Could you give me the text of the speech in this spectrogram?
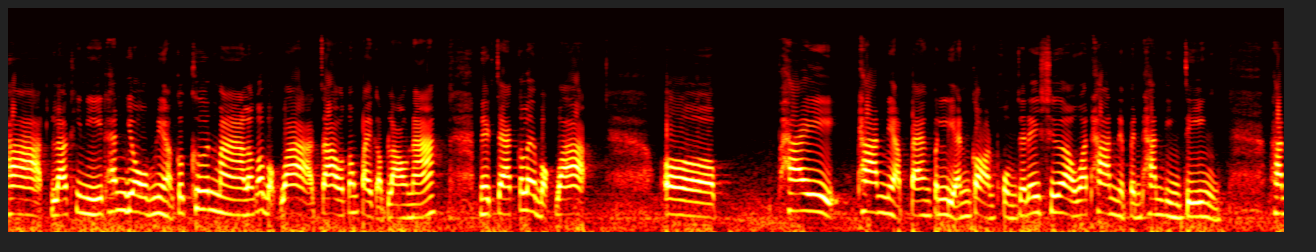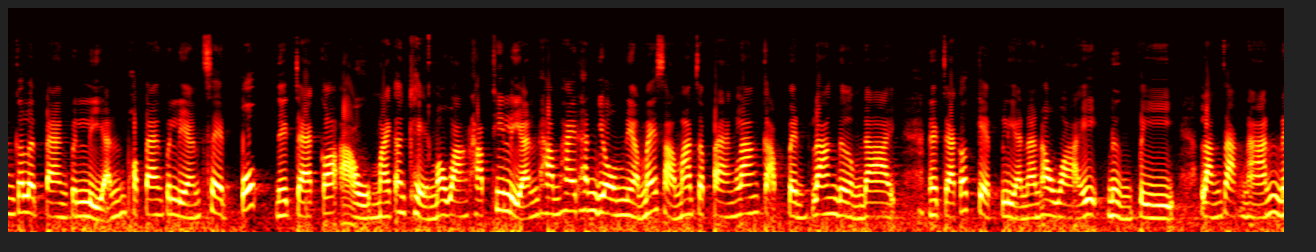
คาด แล้วทีนี้ท่านโยมเนี่ยก็ขึ้นมาแล้วก็บอกว่าเจ้าต้องไปกับเรานะ ในแจ็คก็เลยบอกว่าเออให้ท่านเนี่ยแปลงเป็นเหรียญก่อน ผมจะได้เชื่อว่าท่านเนี่ยเป็นท่านจริง ๆ ท่านก็เลยแปลงเป็นเหรียญพอแปลงเป็นเหรียญเสร็จปุ๊บในแจ็คก็เอาไม้กางเขนมาวางทับที่เหรียญทำให้ท่านยมเนี่ยไม่สามารถจะแปลงร่างกลับเป็นร่างเดิมได้ ในแจ็คก็เก็บเหรียญนั้นเอาไว้ 1 ปี หลังจากนั้นใน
